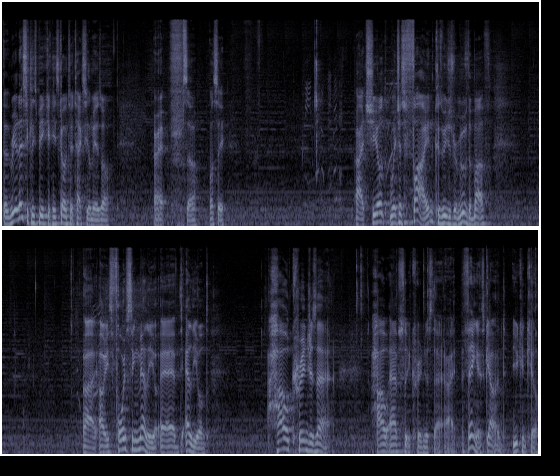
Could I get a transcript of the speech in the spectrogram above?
But realistically speaking, he's going to attack seal me as well. Alright, so we'll see. Alright, shield, which is fine, because we just removed the buff. Alright, oh, he's forcing melee, uh, Eliod. How cringe is that? How absolutely cringe is that? Alright, the thing is, Galland, you can kill.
